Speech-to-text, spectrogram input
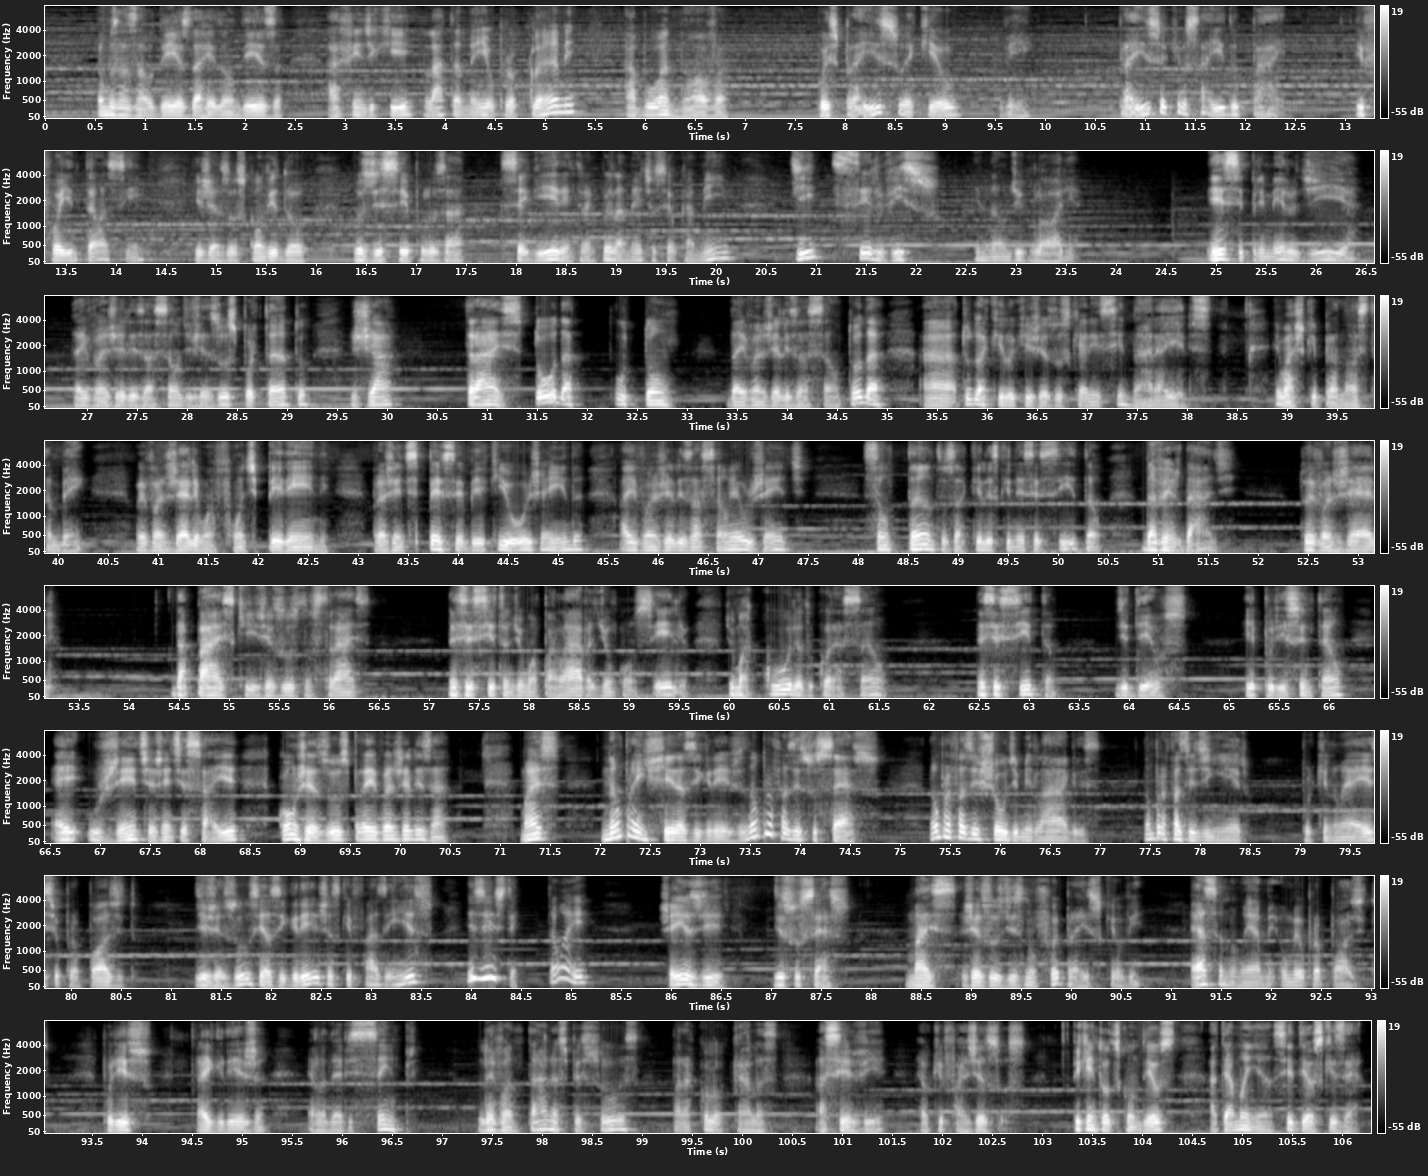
vamos às aldeias da redondeza, a fim de que lá também eu proclame a boa nova, pois para isso é que eu vim, para isso é que eu saí do Pai. E foi então assim que Jesus convidou os discípulos a seguirem tranquilamente o seu caminho de serviço e não de glória. Esse primeiro dia da evangelização de Jesus, portanto, já traz todo o tom da evangelização, toda a, tudo aquilo que Jesus quer ensinar a eles. Eu acho que para nós também o Evangelho é uma fonte perene para a gente perceber que hoje ainda a evangelização é urgente. São tantos aqueles que necessitam da verdade, do Evangelho, da paz que Jesus nos traz. necessitam de uma palavra, de um conselho, de uma cura do coração, necessitam de Deus. E por isso, então, é urgente a gente sair com Jesus para evangelizar. Mas não para encher as igrejas, não para fazer sucesso, não para fazer show de milagres, não para fazer dinheiro, porque não é esse o propósito de Jesus e as igrejas que fazem isso existem, estão aí, cheias de, de sucesso. Mas Jesus diz: não foi para isso que eu vim. Essa não é o meu propósito. Por isso, a igreja ela deve sempre levantar as pessoas para colocá-las a servir. É o que faz Jesus. Fiquem todos com Deus. Até amanhã, se Deus quiser.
